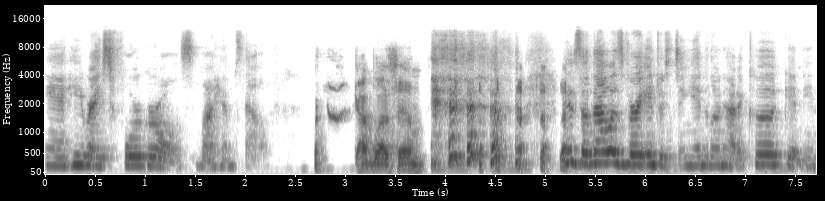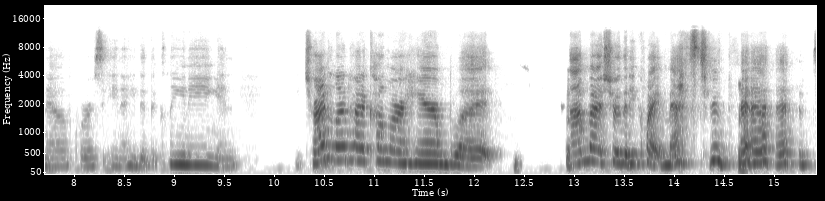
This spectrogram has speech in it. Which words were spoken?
And he raised four girls by himself. God bless him. and so that was very interesting. He had to learn how to cook, and you know, of course, you know, he did the cleaning and tried to learn how to comb our hair, but I'm not sure that he quite mastered that.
